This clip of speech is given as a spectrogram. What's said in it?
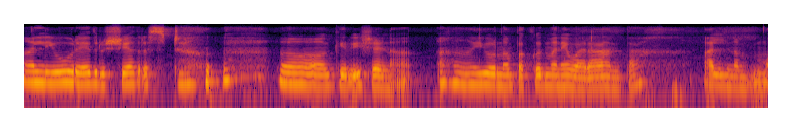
ಅಲ್ಲಿ ಇವರೇ ದೃಶ್ಯ ಟ್ರಸ್ಟ್ ಗಿರೀಶಣ್ಣ ಇವ್ರು ನಮ್ಮ ಪಕ್ಕದ ಮನೆ ವರ ಅಂತ. ಅಲ್ಲಿ ನಮ್ಮ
